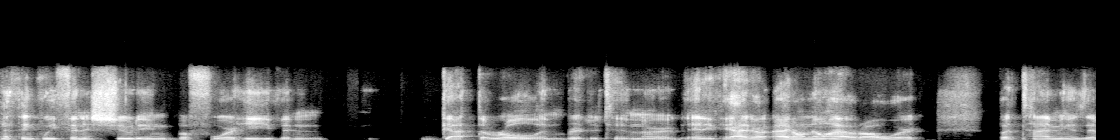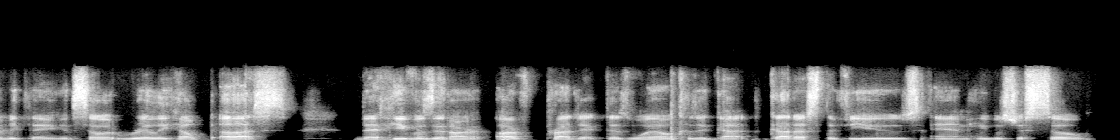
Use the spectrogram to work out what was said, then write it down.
I think we finished shooting before he even got the role in Bridgerton or anything. I don't I don't know how it all worked, but timing is everything. And so it really helped us that he was in our our project as well because it got got us the views and he was just so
